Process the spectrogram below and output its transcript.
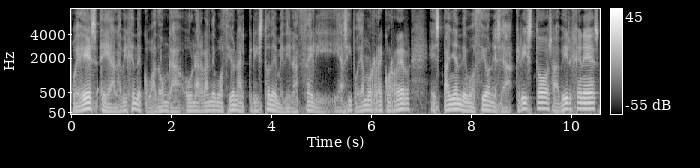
pues eh, a la Virgen de Covadonga o una gran devoción al Cristo de Medinaceli y así podíamos recorrer España en devociones a Cristos, a vírgenes,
